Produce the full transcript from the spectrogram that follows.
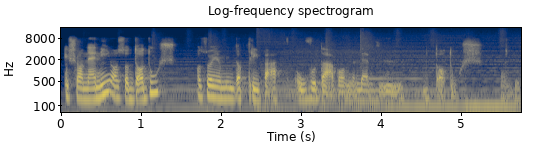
és a neni, az a dadus, az olyan, mint a privát óvodában levő dadus, mondjuk.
